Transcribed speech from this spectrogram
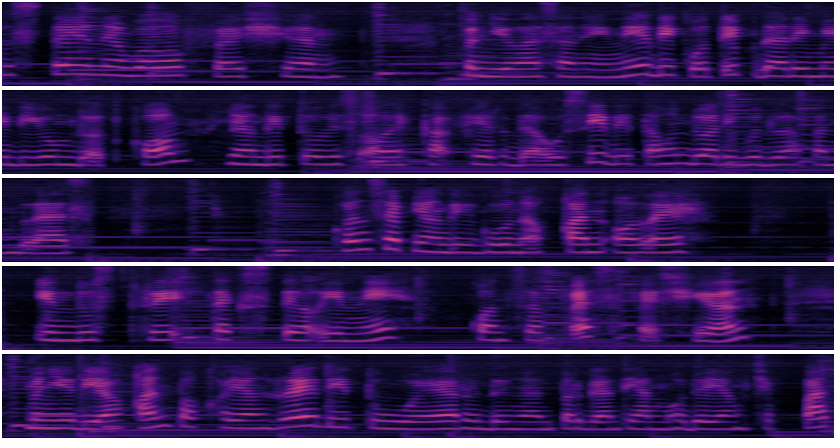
sustainable fashion. Penjelasan ini dikutip dari medium.com yang ditulis oleh Kak Firdausi di tahun 2018. Konsep yang digunakan oleh industri tekstil ini, konsep fast fashion, menyediakan pakaian ready to wear dengan pergantian mode yang cepat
